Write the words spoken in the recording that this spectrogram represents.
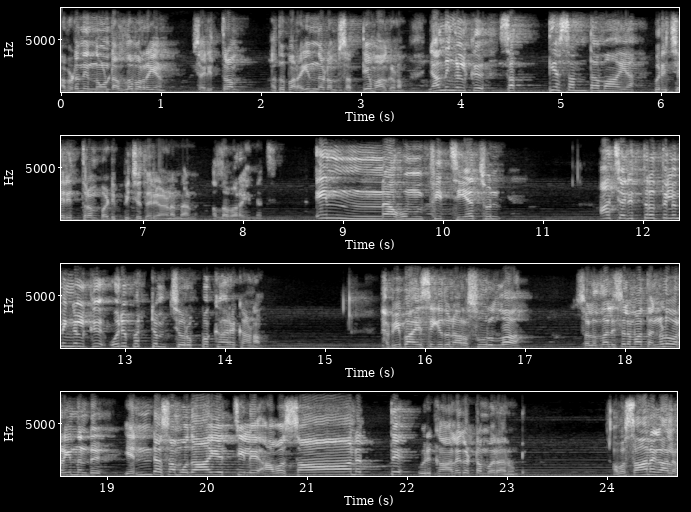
അവിടെ നിന്നുകൊണ്ട് അല്ല പറയണം ചരിത്രം അത് പറയുന്നിടം സത്യമാകണം. ഞാൻ നിങ്ങൾക്ക് സത്യസന്ധമായ ഒരു ചരിത്രം പഠിപ്പിച്ചു തരാണെന്നാണ് അല്ല പറയുന്നത്. ആ ചരിത്രത്തിൽ നിങ്ങൾക്ക് ഒരു പറ്റം ചെറുപ്പക്കാരെ കാണാം. ഹബീബായ സയ്യിദുന റസൂറുള്ള അലൈഹി വസല്ലമ തങ്ങൾ പറയുന്നുണ്ട് എന്റെ സമുദായത്തിലെ അവസാനത്തെ ഒരു കാലഘട്ടം വരാനുണ്ട്. അവസാന കാലം.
